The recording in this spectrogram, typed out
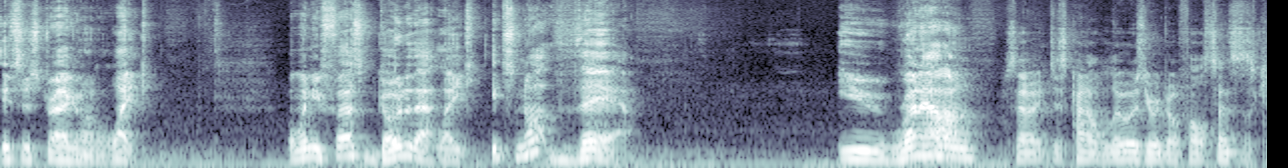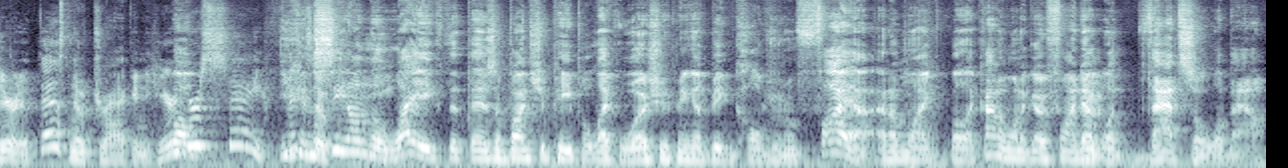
It's this dragon on a lake. But when you first go to that lake, it's not there. You run out Ah, on. So it just kind of lures you into a false sense of security. There's no dragon here. Well, You're safe. You It's can see on the lake that there's a bunch of people like worshipping a big cauldron of fire, and I'm like, well, I kind of want to go find out hmm. what that's all about.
